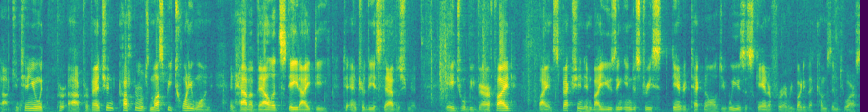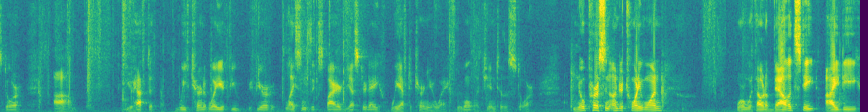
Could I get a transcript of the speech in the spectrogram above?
Uh, Continuing with uh, prevention, customers must be 21 and have a valid state ID to enter the establishment. Age will be verified by inspection and by using industry-standard technology. We use a scanner for everybody that comes into our store. Um, You have to, we turn away, if you, if your license expired yesterday, we have to turn you away. We won't let you into the store. No person under 21 or without a valid state ID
